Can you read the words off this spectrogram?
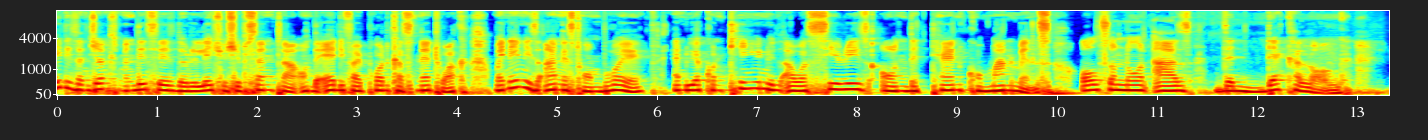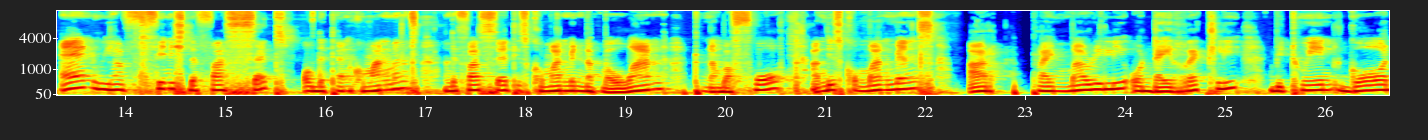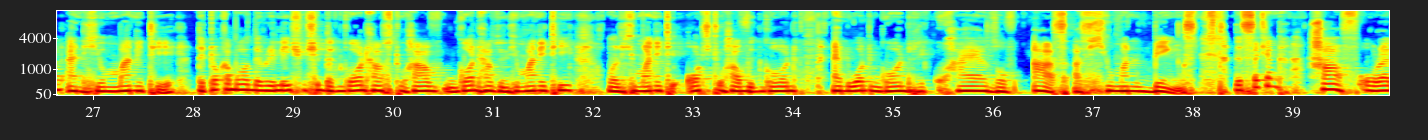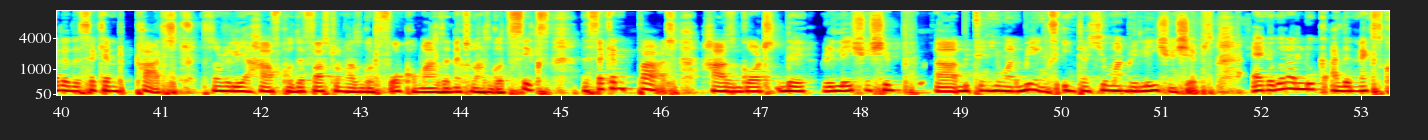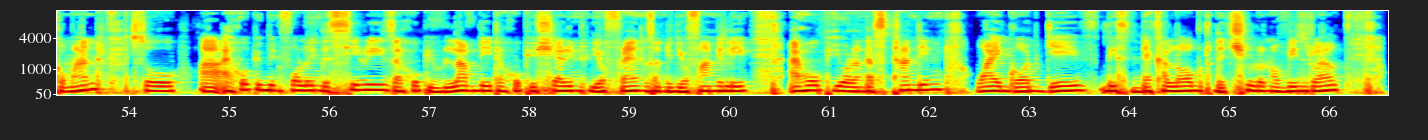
Ladies and gentlemen, this is the Relationship Center on the Edify Podcast Network. My name is Ernest Wamboye, and we are continuing with our series on the Ten Commandments, also known as the Decalogue. And we have finished the first set of the Ten Commandments. And the first set is commandment number one to number four. And these commandments are primarily or directly between God and humanity. They talk about the relationship that God has to have, God has with humanity, or humanity ought to have with God, and what God requires of us as human beings. The second half, or rather the second part, it's not really a half because the first one has got four commands, the next one has got six. The second part has got the relationship uh, between human beings, interhuman relationships. And we're going to look at the next command. So uh, I hope you've been following the series. I hope you've loved it. I hope you're sharing with your friends and with your family. I hope you're understanding why God gave this Decalogue to the children of Israel.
